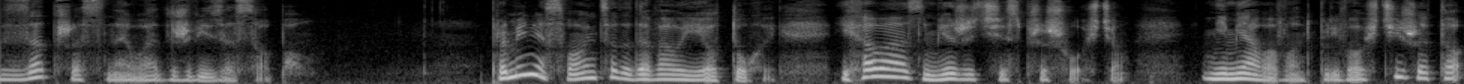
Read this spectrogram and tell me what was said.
zatrzasnęła drzwi za sobą. Promienie słońca dodawały jej otuchy. Jechała zmierzyć się z przeszłością. Nie miała wątpliwości, że to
